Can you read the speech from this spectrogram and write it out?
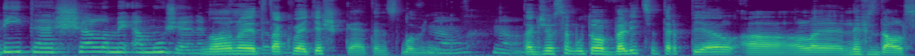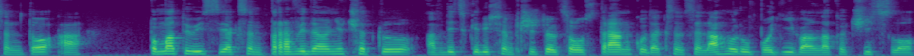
líté šelmy a muže, nebo No, no, je to bylo? takové těžké, ten slovník. No, no. Takže jsem u toho velice trpěl, ale nevzdal jsem to a pamatuju si, jak jsem pravidelně četl a vždycky, když jsem přečetl celou stránku, tak jsem se nahoru podíval na to číslo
